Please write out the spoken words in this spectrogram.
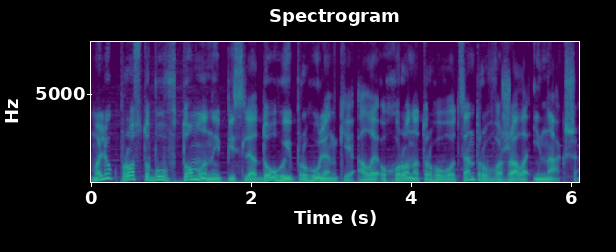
Малюк просто був втомлений після довгої прогулянки, але охорона торгового центру вважала інакше.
